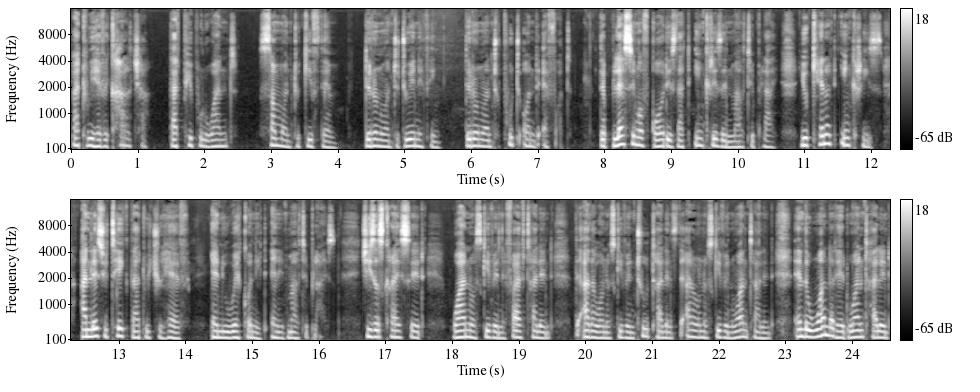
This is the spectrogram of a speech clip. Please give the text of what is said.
But we have a culture that people want someone to give them. They don't want to do anything, they don't want to put on the effort. The blessing of God is that increase and multiply. You cannot increase unless you take that which you have and you work on it and it multiplies. Jesus Christ said, one was given five talent, the other one was given two talents, the other one was given one talent, and the one that had one talent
